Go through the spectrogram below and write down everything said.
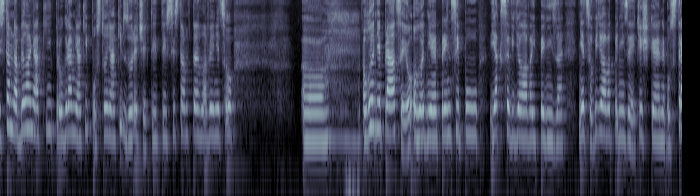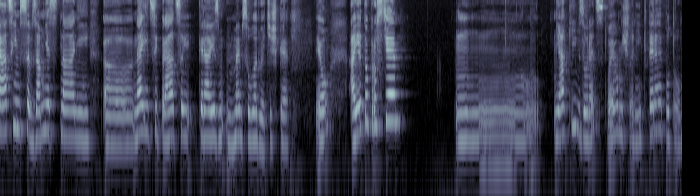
Ty jsi tam nabila nějaký program, nějaký postoj, nějaký vzoreček. Ty, ty jsi tam v té hlavě něco uh, ohledně práce, jo? ohledně principů, jak se vydělávají peníze. Něco vydělávat peníze je těžké, nebo ztrácím se v zaměstnání, uh, najít si práci, která je v mém souladu, je těžké. Jo? A je to prostě mm, nějaký vzorec tvojeho myšlení, které potom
